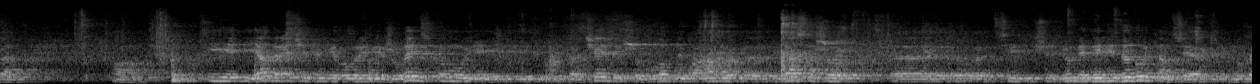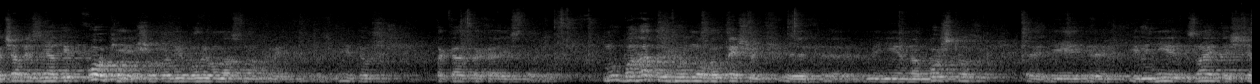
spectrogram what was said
Да. О. І я, до речі, тоді говорив і Жулинському, і, і, і Брачелі, що було б непогано. е, Ясно, що е, ці люди не віддадуть нам цей архів. Ну хоча б зняти копії, щоб вони були у нас на Україні. Розумієте, така, така історія. Ну, багато дурного пишуть е, е, мені на пошту. Е, І, е, і мені, знаєте, ще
